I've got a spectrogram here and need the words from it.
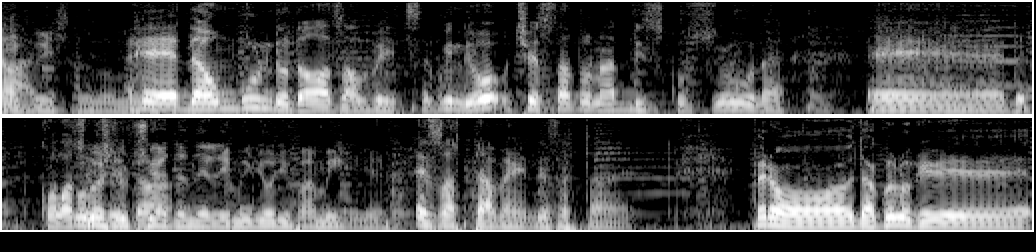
Italia. questo non- Ed è un punto dalla salvezza. Quindi o c'è stata una discussione eh, con la come società. succede nelle migliori famiglie. Esattamente, esattamente. Però da quello che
